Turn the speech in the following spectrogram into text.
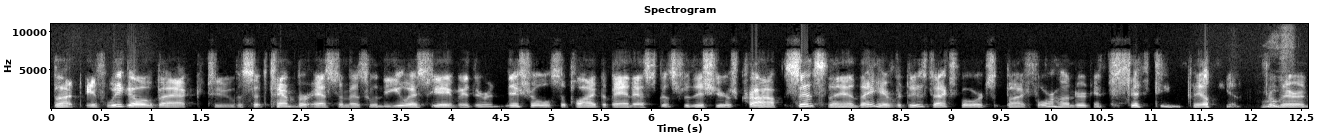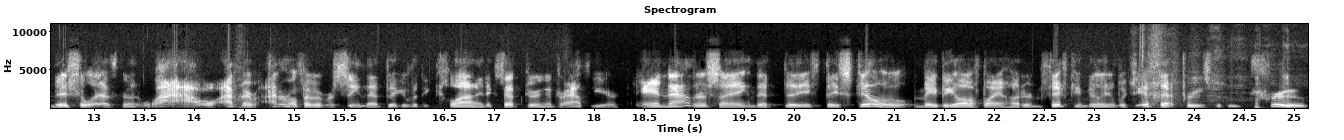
But if we go back to the September estimates when the USDA made their initial supply demand estimates for this year's crop, since then they have reduced exports by 450 billion from their initial estimate. Wow, I've never I don't know if I've ever seen that big of a decline except during a drought year. And now they're saying that they they still may be off by 150 million, which if that proves to be true,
